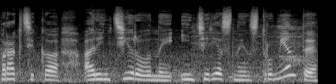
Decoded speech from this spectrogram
практикоориентированные, интересные инструменты,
